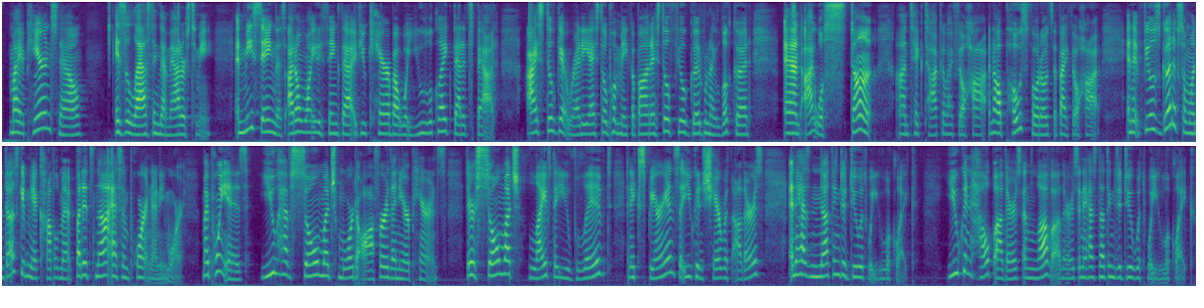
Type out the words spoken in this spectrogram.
My appearance now is the last thing that matters to me. And me saying this, I don't want you to think that if you care about what you look like, that it's bad. I still get ready, I still put makeup on, I still feel good when I look good, and I will stunt on TikTok if I feel hot, and I'll post photos if I feel hot. And it feels good if someone does give me a compliment, but it's not as important anymore. My point is, you have so much more to offer than your appearance. There's so much life that you've lived and experienced that you can share with others, and it has nothing to do with what you look like. You can help others and love others, and it has nothing to do with what you look like.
